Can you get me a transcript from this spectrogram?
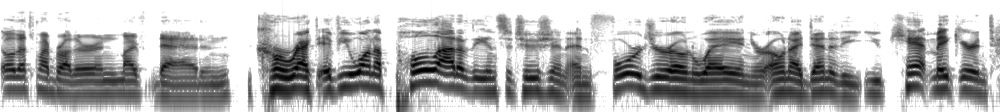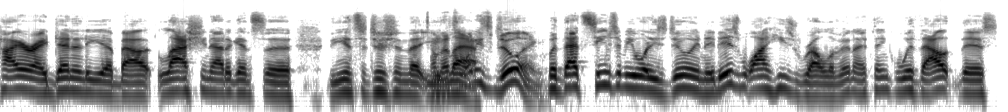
oh, that's my brother and my dad, and Correct. If you want to pull out of the institution and forge your own way and your own identity, you can't make your entire identity about lashing out against the, the institution that you and that's left. what he's doing. But that seems to be what he's doing. It is why he's relevant. I think without this,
